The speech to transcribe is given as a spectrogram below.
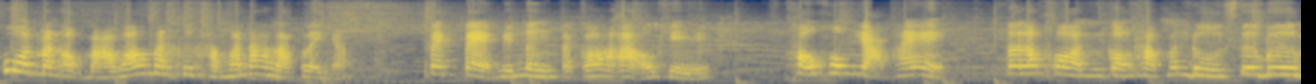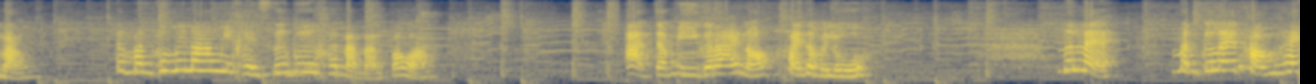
พูดมันออกมาว่ามันคือคำว่าน่ารักอะไรเงี้ยแปลกๆนิดนึง แต่ก็อะโอเค เขาคงอยากให้ตัวละครกองทัพมันดูซื่อบื้อมั้งแต่มันก็ไม่น่ามีใครซื่อบื้อขนาดนั้นปะวะ อาจจะมีก็ได้เนาะใครจะไปรู้ นั่นแหละ มันก็เลยทำให้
